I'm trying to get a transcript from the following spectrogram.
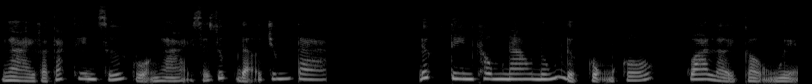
Ngài và các thiên sứ của Ngài sẽ giúp đỡ chúng ta. Đức tin không nao núng được củng cố qua lời cầu nguyện.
